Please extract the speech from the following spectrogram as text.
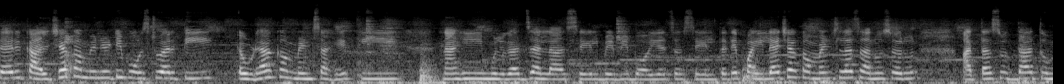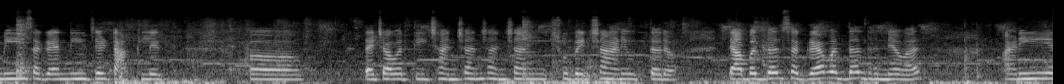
तर कालच्या कम्युनिटी पोस्टवरती एवढ्या कमेंट्स आहेत की नाही मुलगाच झाला असेल बेबी बॉयच असेल तर ते पहिल्याच्या कमेंट्सलाच अनुसरून आतासुद्धा तुम्ही सगळ्यांनी जे टाकलेत त्याच्यावरती छान छान छान छान शुभेच्छा आणि उत्तरं त्याबद्दल सगळ्याबद्दल धन्यवाद. आणि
